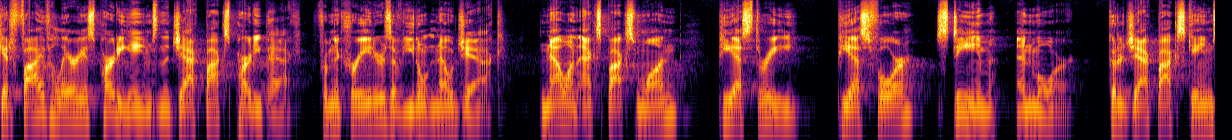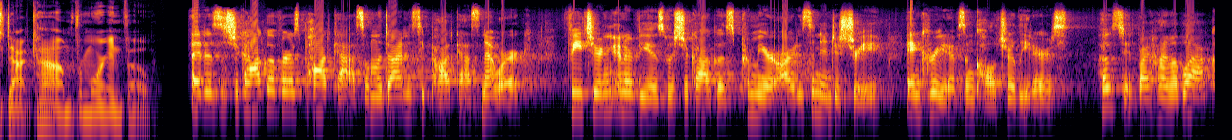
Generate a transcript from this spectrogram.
Get five hilarious party games in the Jackbox Party Pack from the creators of You Don't Know Jack. Now on Xbox One, PS3, PS4, Steam, and more. Go to jackboxgames.com for more info. It is the Chicagoverse podcast on the Dynasty Podcast Network, featuring interviews with Chicago's premier artists and industry and creatives and culture leaders. Hosted by Jaime Black.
